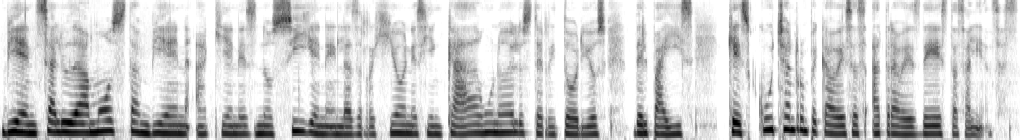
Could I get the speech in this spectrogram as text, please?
Bien, saludamos también a quienes nos siguen en las regiones y en cada uno de los territorios del país que escuchan rompecabezas a través de estas alianzas.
